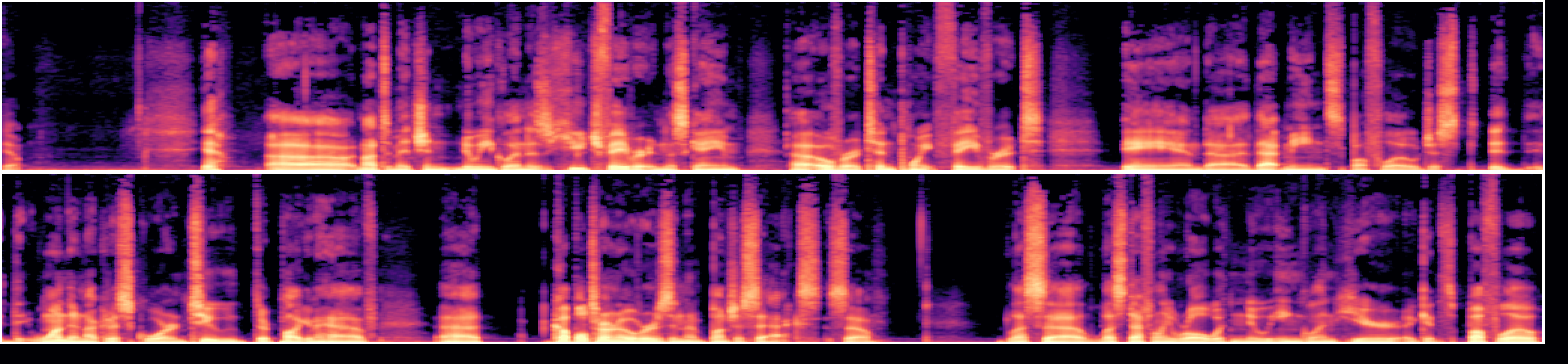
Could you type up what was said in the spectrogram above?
Yep. Yeah. Uh, not to mention, New England is a huge favorite in this game, uh, over a ten point favorite, and uh, that means Buffalo just it, it- one they're not going to score, and two they're probably going to have uh, a couple turnovers and a bunch of sacks. So let's uh, let's definitely roll with New England here against Buffalo.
